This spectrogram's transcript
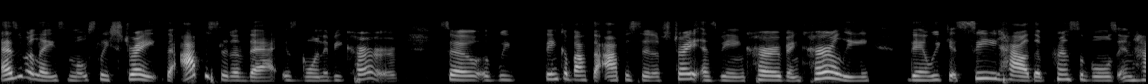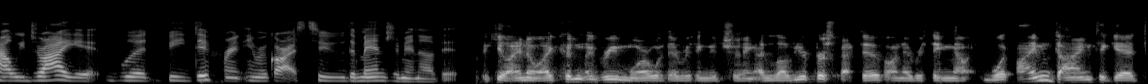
as it relates mostly straight, the opposite of that is going to be curved. So if we think about the opposite of straight as being curved and curly, then we could see how the principles and how we dry it would be different in regards to the management of it. Akila, I know I couldn't agree more with everything that you're saying. I love your perspective on everything. Now, what I'm dying to get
